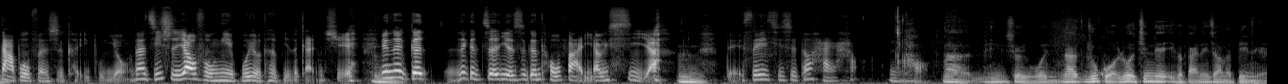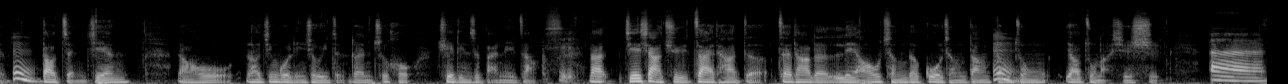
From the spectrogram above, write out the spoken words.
大部分是可以不用。嗯、但即使要缝，你也不会有特别的感觉，嗯、因为那跟那个针也是跟头发一样细呀、啊。嗯，对，所以其实都还好。嗯、好，那林秀有问你，那如果如果今天一个白内障的病人，嗯，到诊间，然后然后经过林秀仪诊断之后，确定是白内障，是，那接下去在他的在他的疗程的过程当当中要做哪些事？呃，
